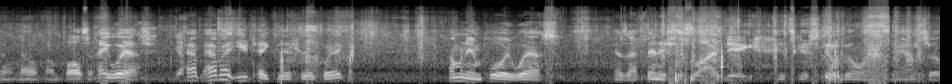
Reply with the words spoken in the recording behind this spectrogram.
don't know if I'm false. Hey, Wes, Yeah. how, how about you take this real quick? I'm going to employ Wes as I finish this live dig. It's still going right now, so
